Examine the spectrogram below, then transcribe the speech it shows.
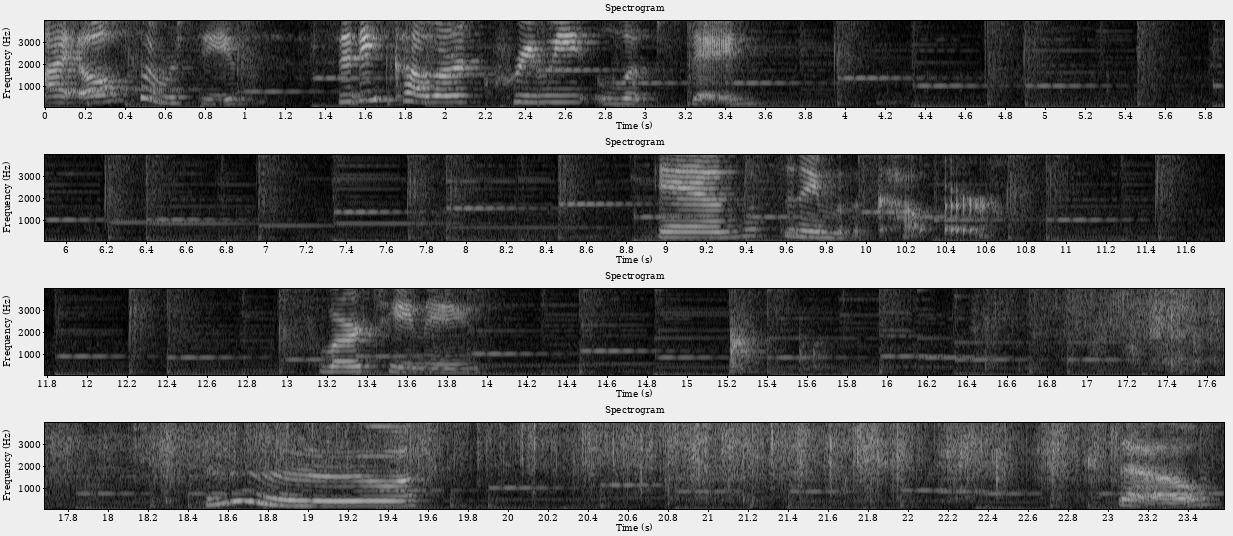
I also received City Color Creamy Lip Stain. And what's the name of the color? Flirtini. Ooh. So,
